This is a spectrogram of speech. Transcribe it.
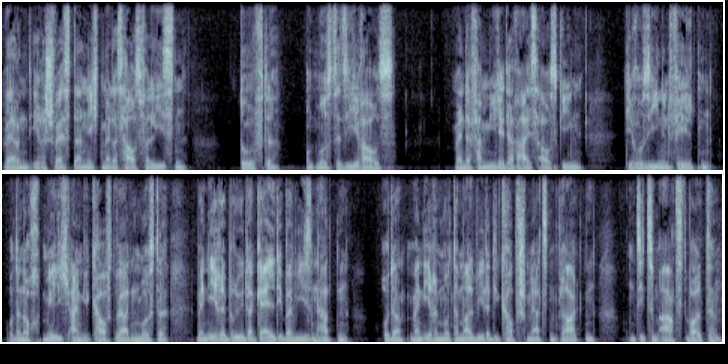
Während ihre Schwestern nicht mehr das Haus verließen, durfte und musste sie raus. Wenn der Familie der Reis ausging, die Rosinen fehlten oder noch Milch eingekauft werden musste, wenn ihre Brüder Geld überwiesen hatten oder wenn ihre Mutter mal wieder die Kopfschmerzen plagten und sie zum Arzt wollte.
